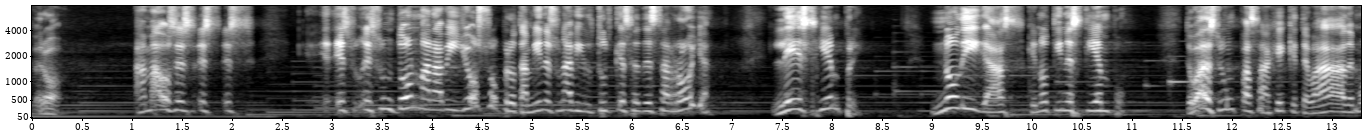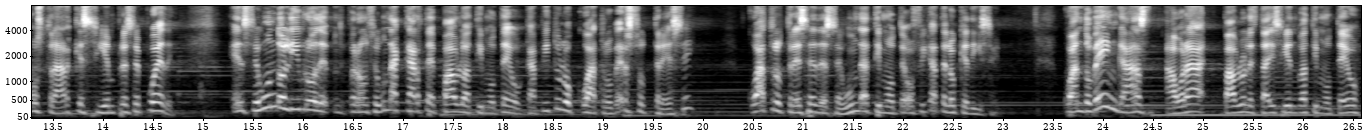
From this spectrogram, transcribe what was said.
Pero, amados, es, es, es, es, es un don maravilloso, pero también es una virtud que se desarrolla. Lee siempre. No digas que no tienes tiempo. Te voy a decir un pasaje que te va a demostrar que siempre se puede. En segundo libro de, perdón, segunda carta de Pablo a Timoteo, capítulo 4, verso 13, 4:13 de segunda Timoteo, fíjate lo que dice. Cuando vengas, ahora Pablo le está diciendo a Timoteo,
